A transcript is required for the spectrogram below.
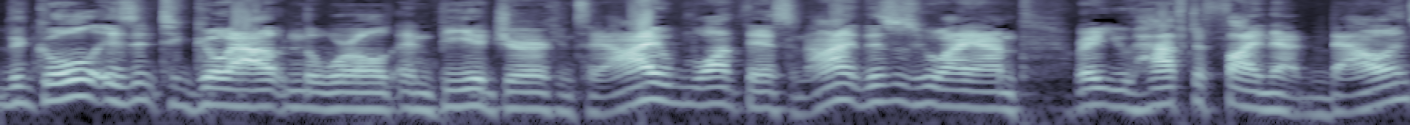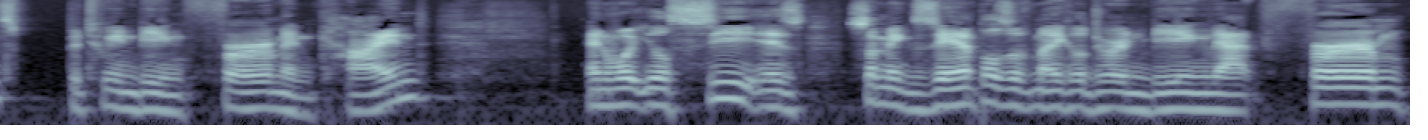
the goal isn't to go out in the world and be a jerk and say I want this and I this is who I am, right? You have to find that balance between being firm and kind. And what you'll see is some examples of Michael Jordan being that firm,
